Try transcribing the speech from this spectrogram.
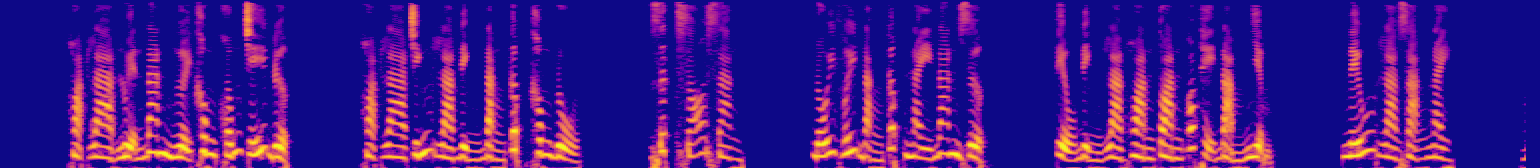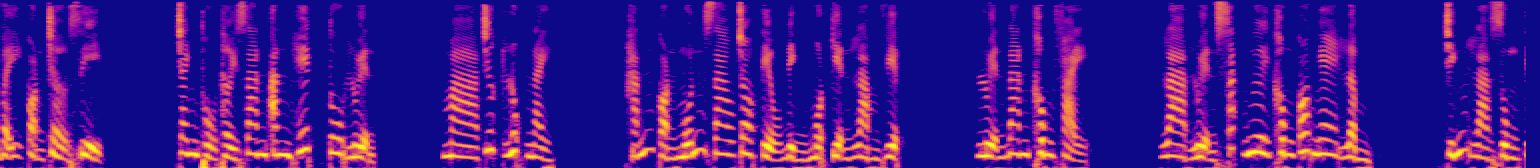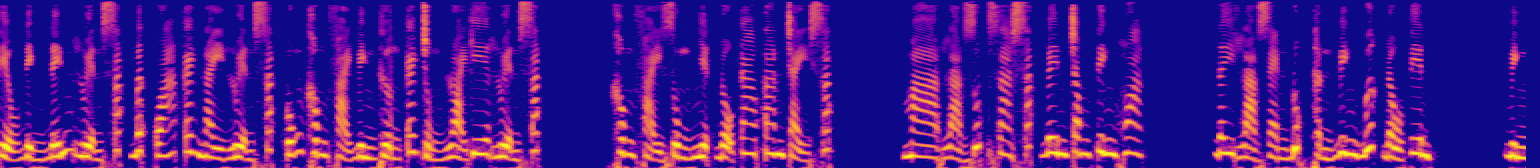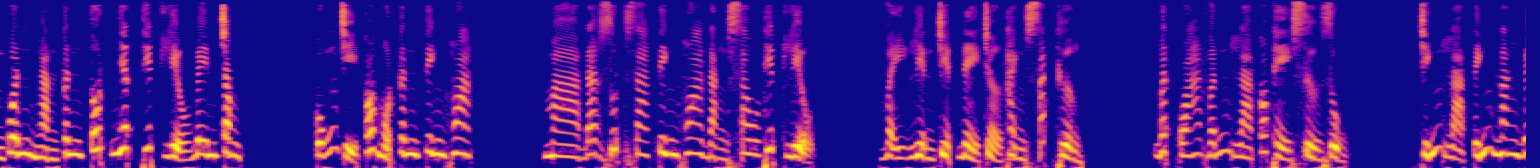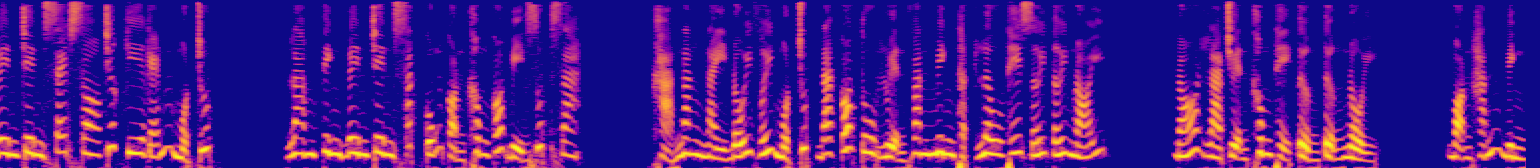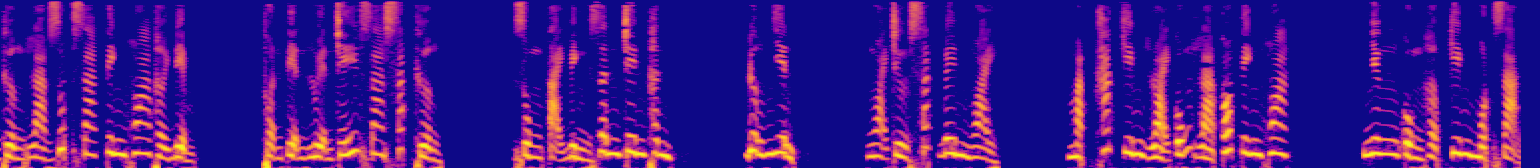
Hoặc là luyện đan người không khống chế được. Hoặc là chính là đỉnh đẳng cấp không đủ. Rất rõ ràng. Đối với đẳng cấp này đan dược. Tiểu đỉnh là hoàn toàn có thể đảm nhiệm. Nếu là dạng này. Vậy còn chờ gì? Tranh thủ thời gian ăn hết tu luyện. Mà trước lúc này. Hắn còn muốn giao cho tiểu đỉnh một kiện làm việc. Luyện đan không phải. Là luyện sắt, ngươi không có nghe lầm. Chính là dùng tiểu đỉnh đến luyện sắt, bất quá cái này luyện sắt cũng không phải bình thường, cái chủng loại kia luyện sắt. Không phải dùng nhiệt độ cao tan chảy sắt. Mà là rút ra sắt bên trong tinh hoa. Đây là rèn đúc thần binh bước đầu tiên. Bình quân ngàn cân tốt nhất thiết liệu bên trong. Cũng chỉ có một cân tinh hoa. Mà đã rút ra tinh hoa đằng sau thiết liệu. Vậy liền triệt để trở thành sắt thường. Bất quá vẫn là có thể sử dụng. Chính là tính năng bên trên sẽ so trước kia kém một chút. Lam tinh bên trên sắt cũng còn không có bị rút ra. Khả năng này đối với một chút đã có tu luyện văn minh thật lâu thế giới tới nói. Đó là chuyện không thể tưởng tượng nổi. Bọn hắn bình thường là rút ra tinh hoa thời điểm. Thuận tiện luyện chế ra sắt thường. Dùng tại bình dân trên thân. Đương nhiên. Ngoại trừ sắt bên ngoài. Mặt khác kim loại cũng là có tinh hoa. Nhưng cùng hợp kim một dạng.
